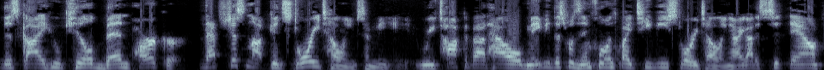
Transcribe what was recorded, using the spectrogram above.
this guy who killed Ben Parker that's just not good storytelling to me. We talked about how maybe this was influenced by TV storytelling. I got to sit down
